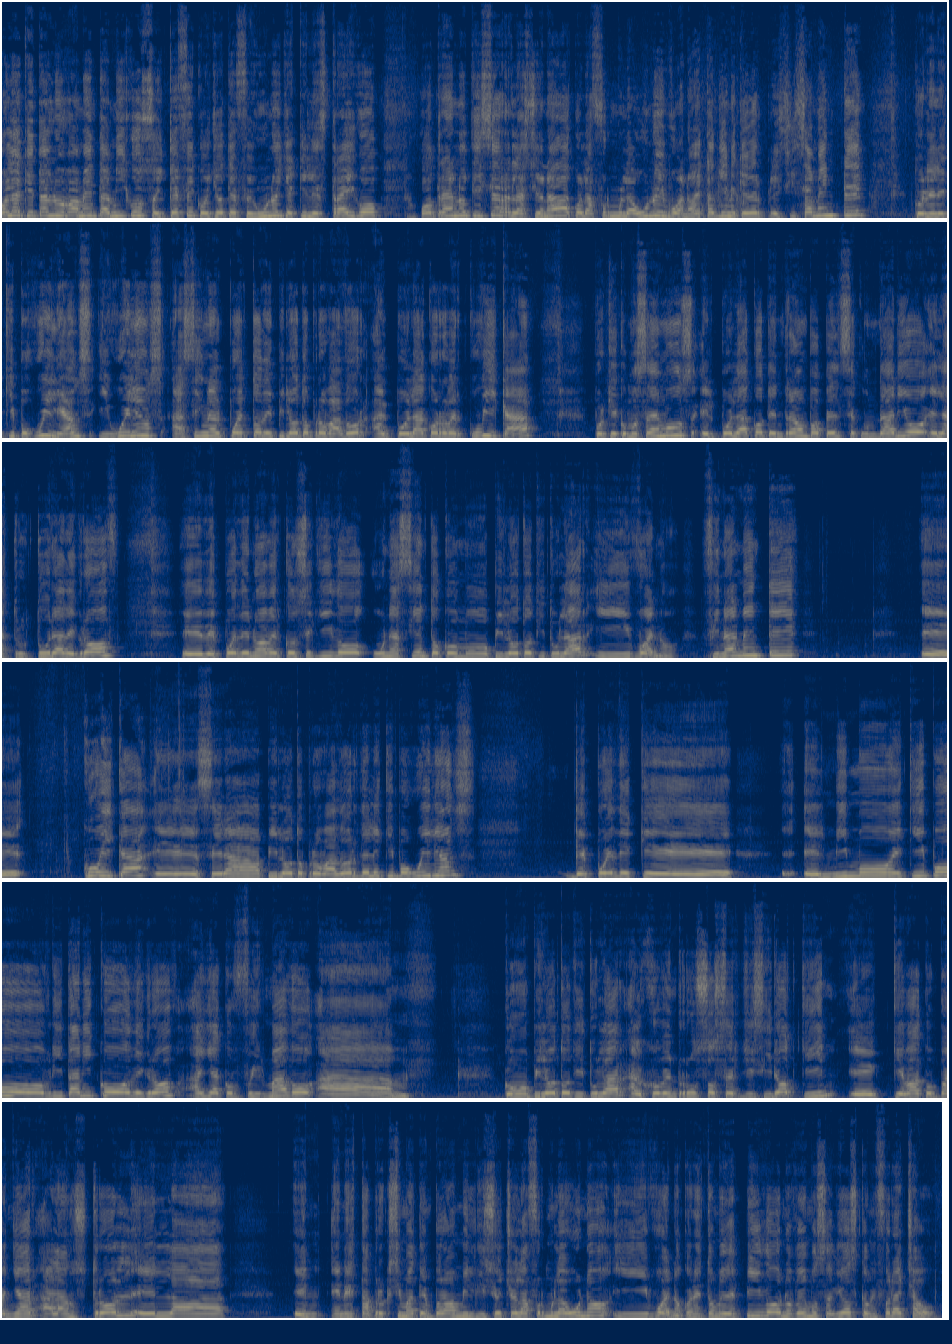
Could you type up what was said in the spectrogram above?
Hola, ¿qué tal nuevamente amigos? Soy Tefe Coyote F1 y aquí les traigo otra noticia relacionada con la Fórmula 1 y bueno, esta tiene que ver precisamente con el equipo Williams. Y Williams asigna el puesto de piloto probador al polaco Robert Kubica porque como sabemos el polaco tendrá un papel secundario en la estructura de Grove eh, después de no haber conseguido un asiento como piloto titular. Y bueno, finalmente eh, Kubica eh, será piloto probador del equipo Williams después de que el mismo equipo británico de Grove haya confirmado a, como piloto titular al joven ruso Sergi Sirotkin eh, que va a acompañar a Lance Stroll en la en, en, esta próxima temporada 2018 de la Fórmula 1 y bueno con esto me despido. Nos vemos. Adiós que me fuera chao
